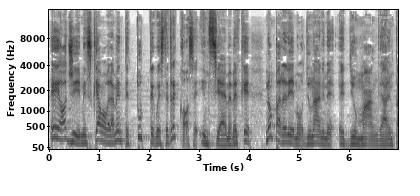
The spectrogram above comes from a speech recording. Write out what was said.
E oggi mischiamo veramente tutte queste tre cose insieme perché non parleremo di un anime e di un manga in particolare,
